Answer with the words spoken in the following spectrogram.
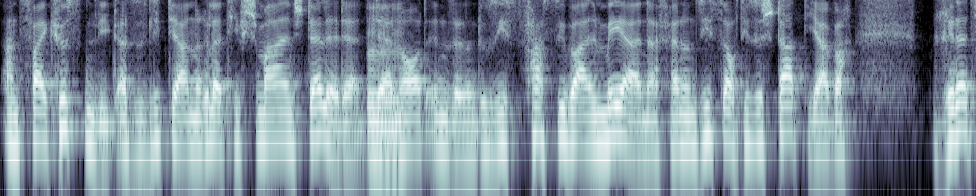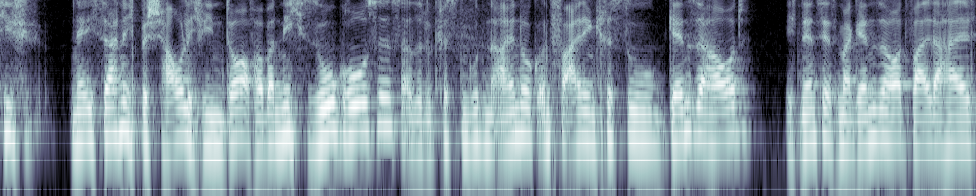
an zwei Küsten liegt. Also es liegt ja an einer relativ schmalen Stelle der, der mhm. Nordinsel. Und du siehst fast überall Meer in der Ferne und siehst auch diese Stadt, die einfach relativ, ne, ich sage nicht beschaulich wie ein Dorf, aber nicht so groß ist. Also du kriegst einen guten Eindruck und vor allen Dingen kriegst du Gänsehaut. Ich nenne es jetzt mal Gänsehaut, weil da halt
